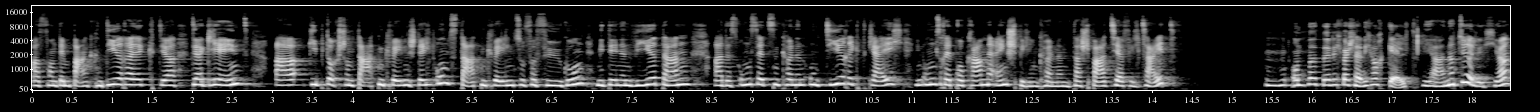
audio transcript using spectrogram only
aus von den Banken direkt. Ja. Der Klient äh, gibt auch schon Datenquellen, stellt uns Datenquellen zur Verfügung, mit denen wir dann äh, das umsetzen können und direkt gleich in unsere Programme einspielen können. Das spart sehr viel Zeit. Mhm. Und natürlich wahrscheinlich auch Geld. Ja, natürlich, ja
